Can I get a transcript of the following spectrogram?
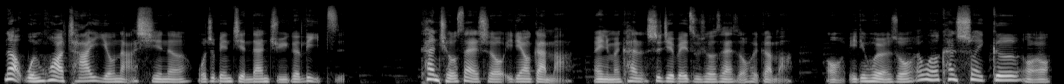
那文化差异有哪些呢？我这边简单举一个例子，看球赛的时候一定要干嘛？哎，你们看世界杯足球赛的时候会干嘛？哦，一定会有人说，哎，我要看帅哥哦，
